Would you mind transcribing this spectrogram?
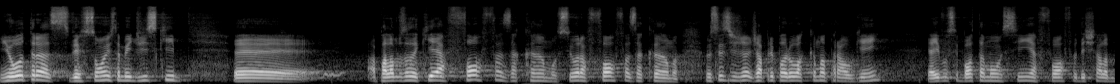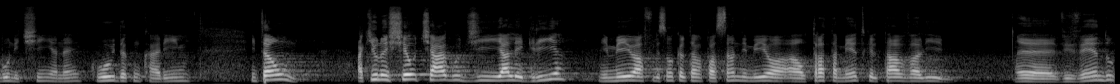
Em outras versões também diz que é, a palavra usada aqui é afofas a cama, o Senhor afofas a cama. Não sei se você já, já preparou a cama para alguém, e aí você bota a mão assim, afofa, deixa ela bonitinha, né? cuida com carinho. Então, aquilo encheu o Tiago de alegria, em meio à aflição que ele estava passando, em meio ao tratamento que ele estava ali é, vivendo,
